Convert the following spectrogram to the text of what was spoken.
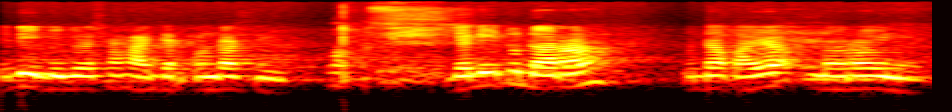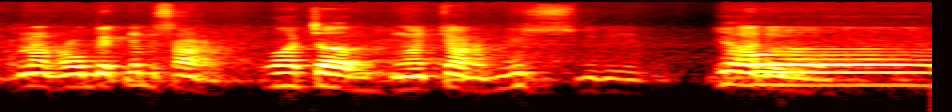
Jadi bibir saya hajar pondasi. Jadi itu darah udah kayak darah ini karena robeknya besar. Ngocor. ngocor bus begitu Ya Aduh. Allah.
